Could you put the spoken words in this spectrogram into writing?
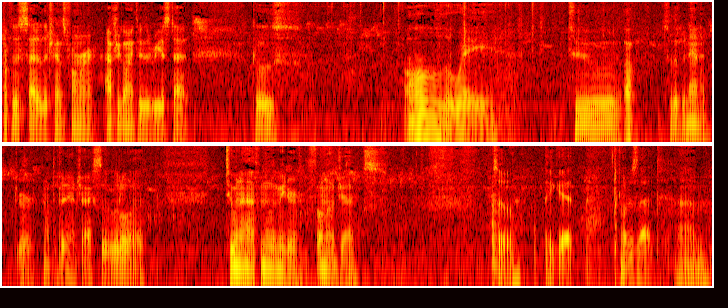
of this side of the transformer after going through the rheostat goes all the way to oh to the banana or not the banana jacks the little uh, two and a half millimeter phono jacks so they get what is that? Um,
